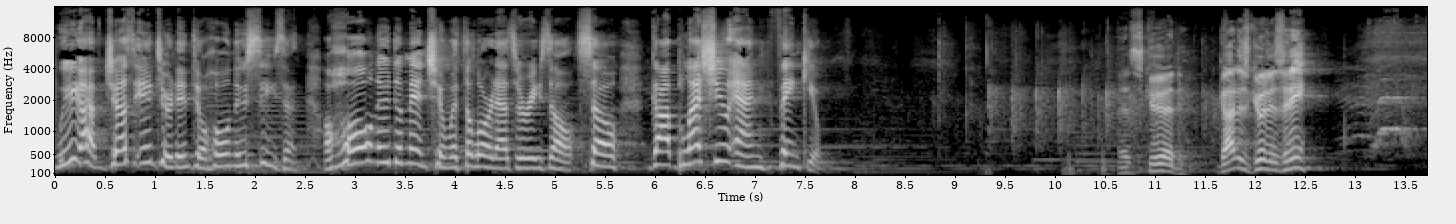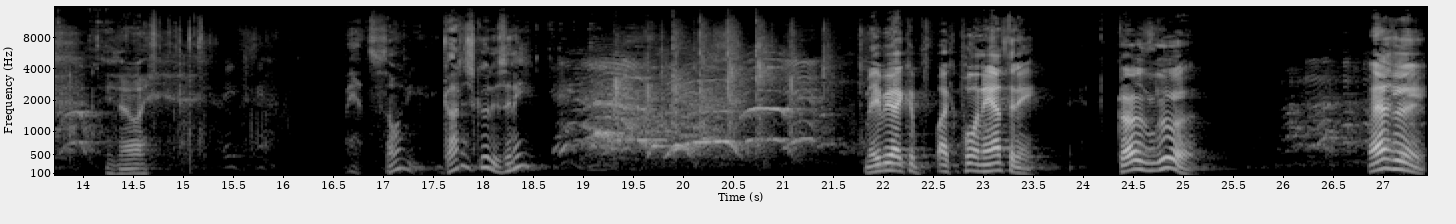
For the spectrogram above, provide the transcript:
We have just entered into a whole new season, a whole new dimension with the Lord as a result. So, God bless you and thank you. That's good. God is good, isn't He? You know, man, some of you, God is good, isn't He? Maybe I could I could pull an Anthony. God is good. Anthony,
